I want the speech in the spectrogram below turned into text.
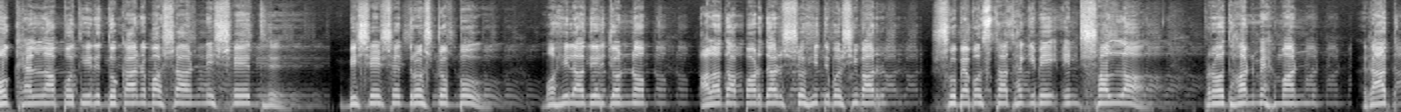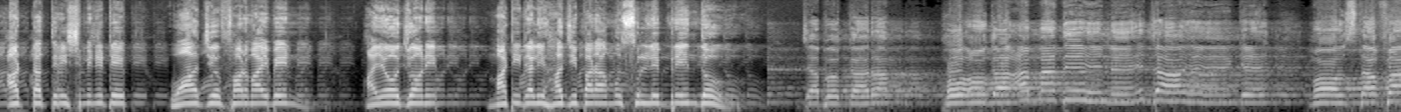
ও খেলনাপথির দোকান বসা নিষেধ। বিশেষ দ্রষ্টব্য, মহিলাদের জন্য আলাদা পর্দার সহিত বসিবার সুব্যবস্থা থাকিবে ইনশাল্লাহ। প্রধান মেহমান রাত আটটা তিরিশ মিনিটে ওয়াজ ফরমাইবেন আয়োজনে মাটিডালি হাজিপাড়া মুসল্লি বৃন্দ। জব করম মোস্তফা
